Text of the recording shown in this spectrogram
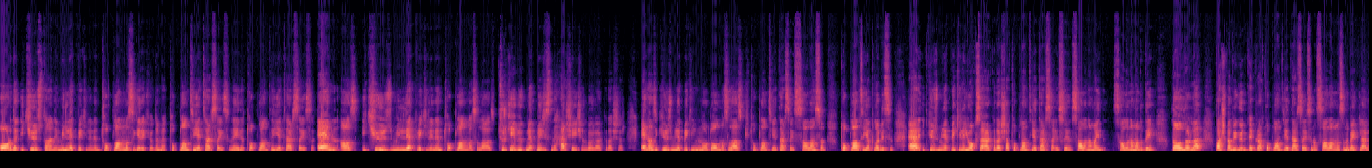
orada 200 tane milletvekilinin toplanması gerekiyor değil mi? Toplantı yeter sayısı neydi? Toplantı yeter sayısı. En az 200 milletvekilinin toplanması lazım. Türkiye Büyük Millet Meclisi'nde her şey için böyle arkadaşlar. En az 200 milletvekilinin orada olması lazım ki toplantı yeter sayısı sağlansın, toplantı yapılabilsin. Eğer 200 milletvekili yoksa arkadaşlar toplantı yeter sayısı sağlanamaydı sağlanamadı deyip dağılırlar. Başka bir gün tekrar toplantı yeter sayısının sağlanmasını beklerler.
